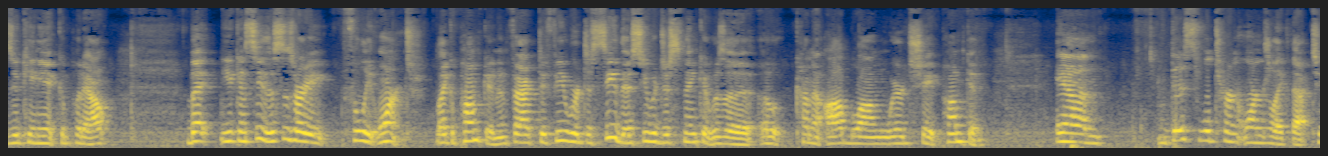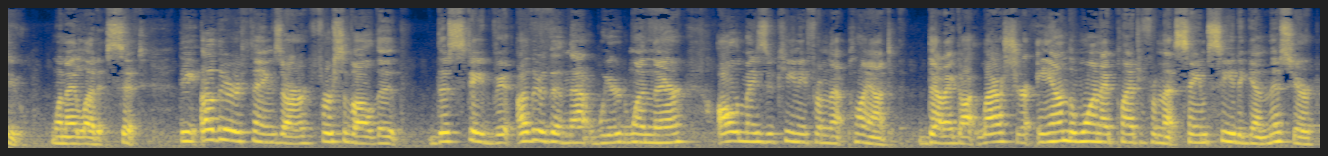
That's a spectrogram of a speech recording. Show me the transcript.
zucchini it could put out. But you can see this is already fully orange, like a pumpkin. In fact, if you were to see this, you would just think it was a, a kind of oblong, weird-shaped pumpkin. And this will turn orange like that too when I let it sit. The other things are, first of all, that this stayed, other than that weird one there, all of my zucchini from that plant that I got last year and the one I planted from that same seed again this year,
